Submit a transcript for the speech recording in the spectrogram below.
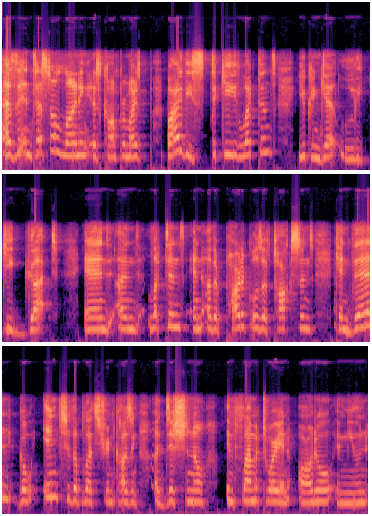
As the intestinal lining is compromised by these sticky lectins, you can get leaky gut. And, and lectins and other particles of toxins can then go into the bloodstream, causing additional inflammatory and autoimmune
